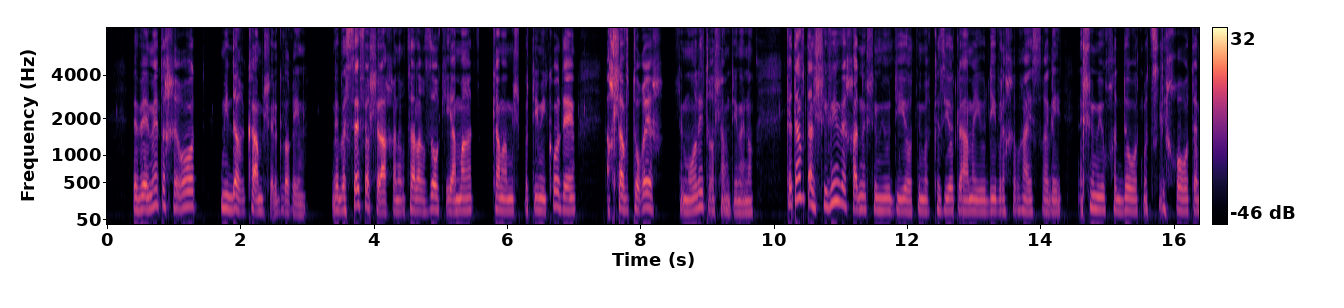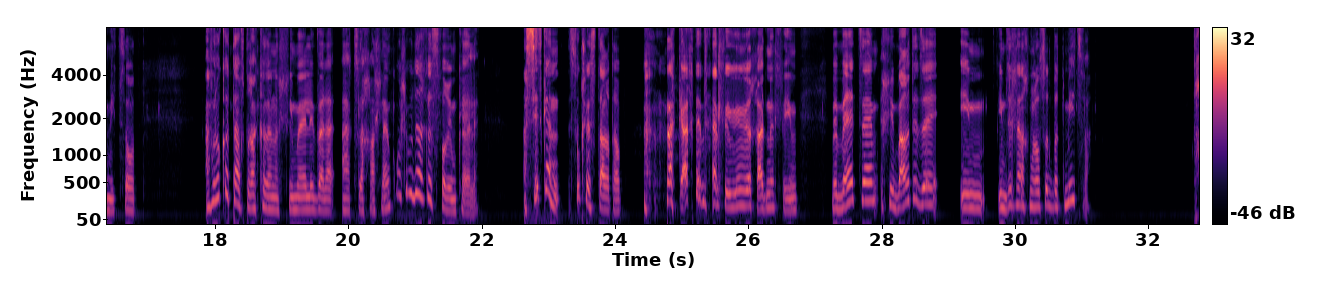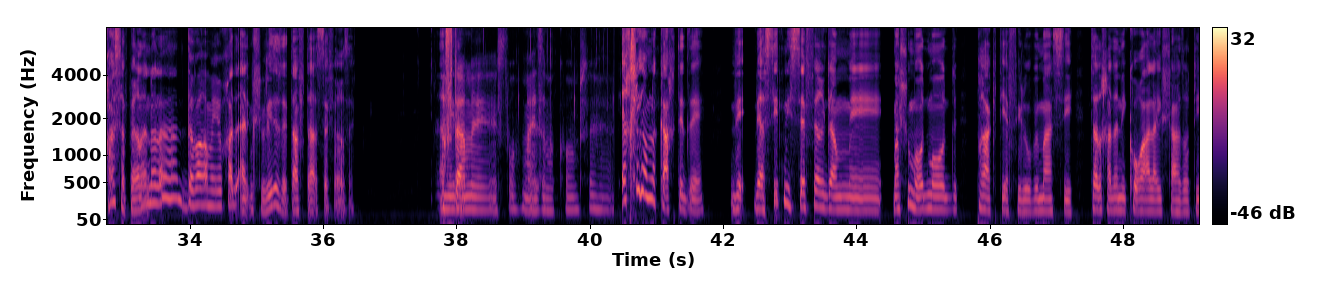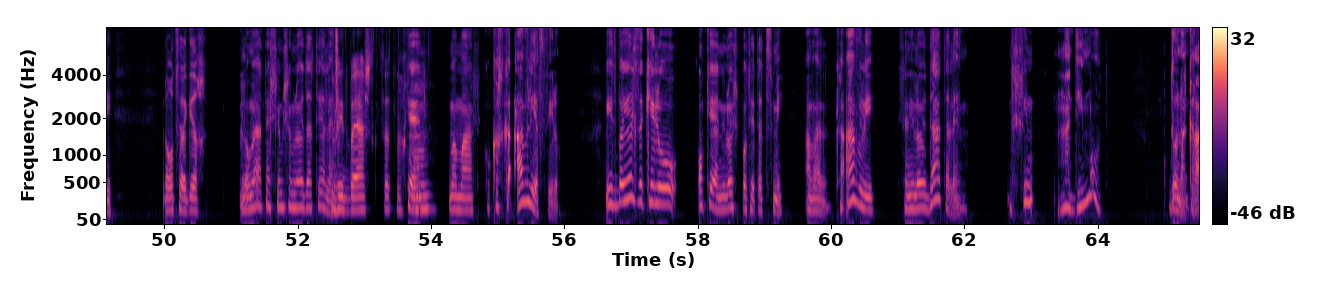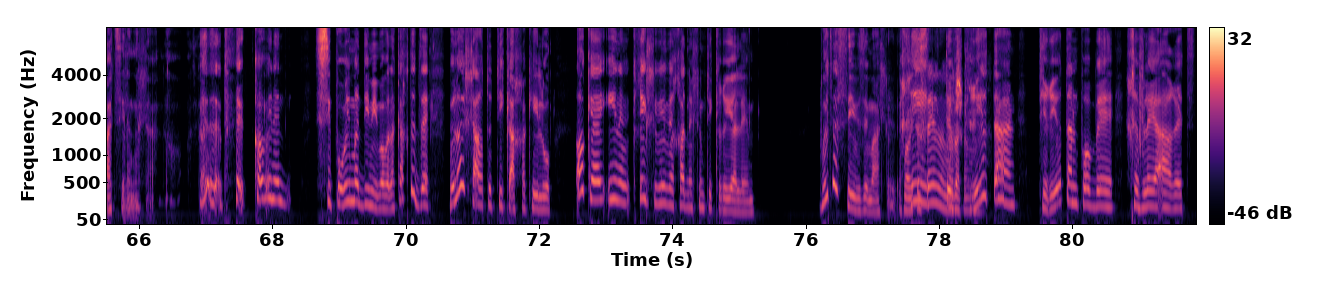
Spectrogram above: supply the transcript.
ובאמת אחרות מדרכם של גברים. ובספר שלך, אני רוצה לחזור, כי אמרת כמה משפטים מקודם, עכשיו תורך, שמאוד התרשמתי ממנו. כתבת על 71 נשים יהודיות ממרכזיות לעם היהודי ולחברה הישראלית, נשים מיוחדות, מצליחות, אמיצות. אבל לא כתבת רק על הנשים האלה ועל ההצלחה שלהם, כמו שבדרך כלל ספרים כאלה. עשית כאן סוג של סטארט-אפ. לקחת את ה-71 נשים, ובעצם חיברת את זה עם, עם זה שאנחנו לא עושות בת מצווה. את יכולה לספר לנו על הדבר המיוחד? אה, בשבילי זה הייתה הפתעה, הספר הזה. הפתעה לא- מאיפה, מאיזה מקום ש... איך שגם לקחת את זה, ו- ועשית מספר גם אה, משהו מאוד מאוד פרקטי אפילו ומעשי. מצד אחד אני קוראה על האישה הזאתי, לא רוצה להגיד לך, לא מעט נשים שם לא ידעתי עליהן. והתביישת קצת, נכון? כן, ממש, כל כך כאב לי אפילו. להתבייש זה כאילו, אוקיי, אני לא אשפוט את עצמי, אבל כאב לי שאני לא יודעת עליהן. נשים מדהימות. דונה גרצי למשל, לא, כל מיני סיפורים מדהימים, אבל לקחת את זה ולא השארת אותי ככה, כאילו, אוקיי, הנה, קחי 71 נשים, תקראי עליהן. בואי תעשי עם זה משהו. בואי תעשי עם זה משהו. תבקרי אותן, תראי אותן פה בחבלי הארץ.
